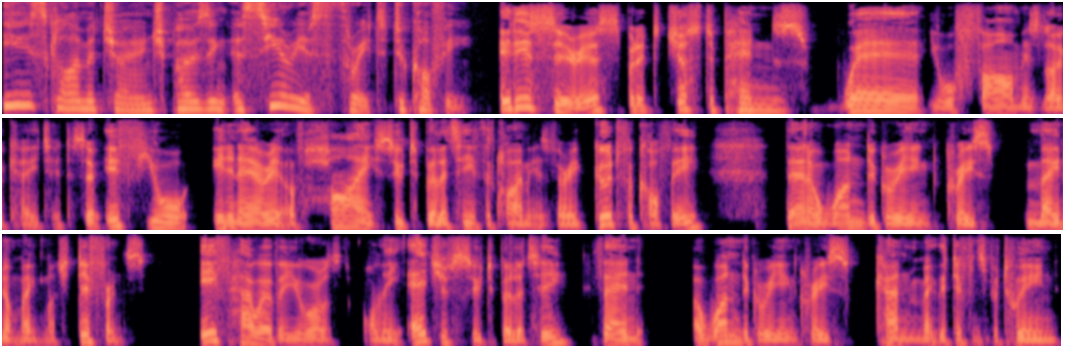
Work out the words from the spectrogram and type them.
Is climate change posing a serious threat to coffee? It is serious, but it just depends where your farm is located. So, if you're in an area of high suitability, if the climate is very good for coffee, then a one degree increase may not make much difference. If, however, you're on the edge of suitability, then a one degree increase can make the difference between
